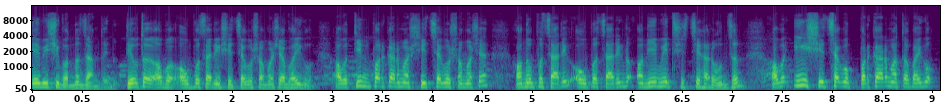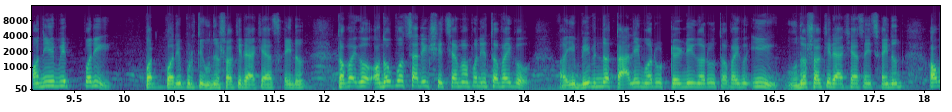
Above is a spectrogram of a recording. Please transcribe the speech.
एबिसी भन्न जान्दैन। त्यो त अब औपचारिक शिक्षाको समस्या भइगयो। अब तिन प्रकारमा शिक्षाको समस्या अनौपचारिक औपचारिक र अनियमित शिक्षाहरू हुन्छन्। अब यी शिक्षाको प्रकारमा तपाईँको अनियमित पनि परिपूर्ति हुन सकिरहेका छैन। तपाईँको अनौपचारिक शिक्षामा पनि तपाईँको यी विभिन्न तालिमहरू ट्रेनिङहरू तपाईँको यी हुन सकिरहेका चाहिँ छैनन्। अब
